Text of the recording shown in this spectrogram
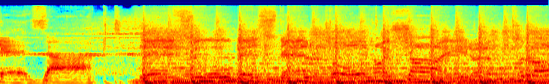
gesagt. Willst du, bis der Tod euch scheiden?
